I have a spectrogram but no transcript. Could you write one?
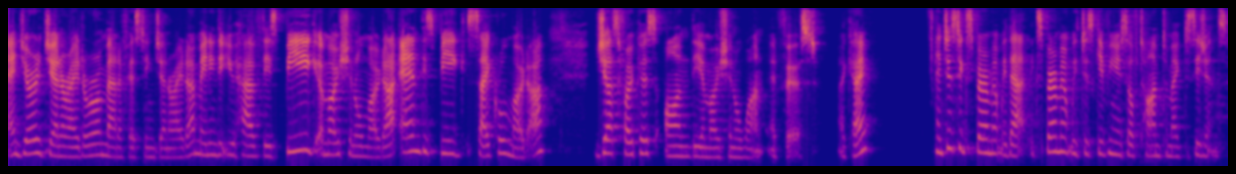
and you're a generator or a manifesting generator, meaning that you have this big emotional motor and this big sacral motor, just focus on the emotional one at first. Okay. And just experiment with that. Experiment with just giving yourself time to make decisions.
